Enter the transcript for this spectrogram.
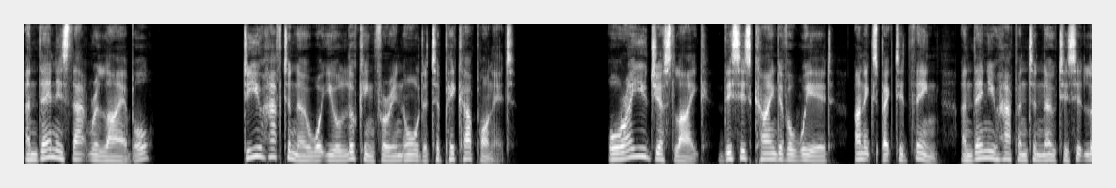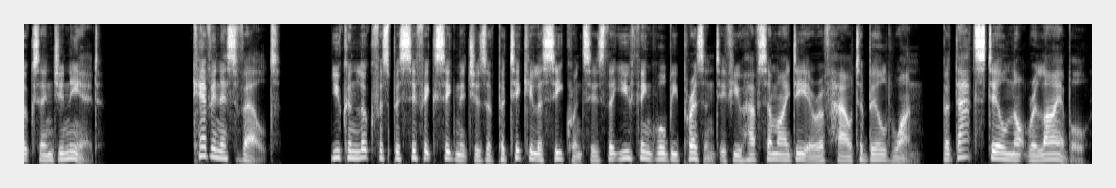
And then is that reliable? Do you have to know what you're looking for in order to pick up on it? Or are you just like, this is kind of a weird, unexpected thing, and then you happen to notice it looks engineered? Kevin S. Velt. You can look for specific signatures of particular sequences that you think will be present if you have some idea of how to build one, but that's still not reliable,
